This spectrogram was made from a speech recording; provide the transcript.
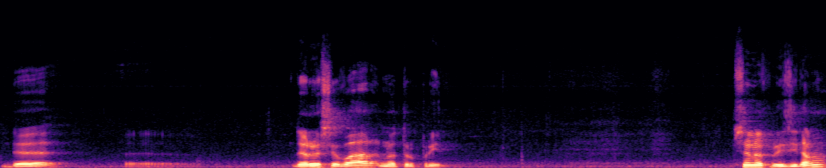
de, euh, de recevoir notre prime. Monsieur le Président,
